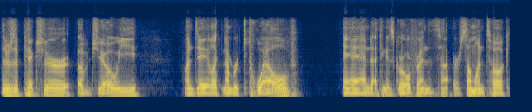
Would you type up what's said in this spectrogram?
there's a picture of Joey on day like number twelve and I think his girlfriend or someone took,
